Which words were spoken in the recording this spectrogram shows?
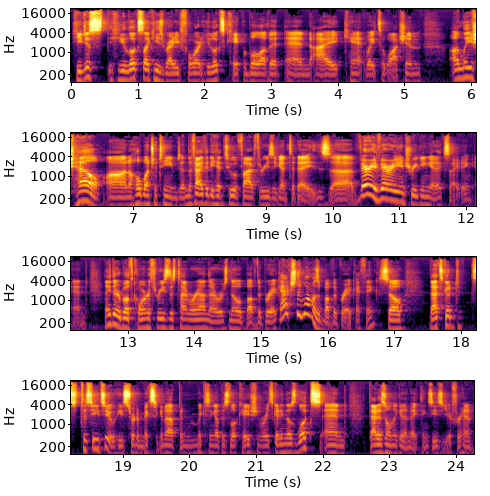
he just he looks like he's ready for it. He looks capable of it, and I can't wait to watch him unleash hell on a whole bunch of teams. And the fact that he hit two of five threes again today is uh, very, very intriguing and exciting. And I think they were both corner threes this time around. There was no above the break. Actually, one was above the break, I think. So that's good to, to see too. He's sort of mixing it up and mixing up his location where he's getting those looks, and that is only going to make things easier for him.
